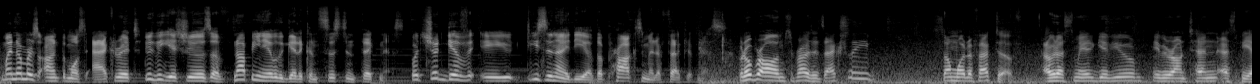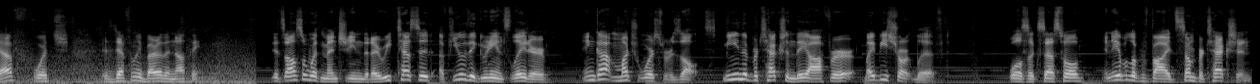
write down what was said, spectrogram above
My numbers aren't the most accurate due to the issues of not being able to get a consistent thickness, but should give a decent idea of the approximate effectiveness. But overall, I'm surprised it's actually somewhat effective. I would estimate to give you maybe around 10 SPF, which is definitely better than nothing. It's also worth mentioning that I retested a few of the ingredients later and got much worse results, meaning the protection they offer might be short-lived. While successful and able to provide some protection,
